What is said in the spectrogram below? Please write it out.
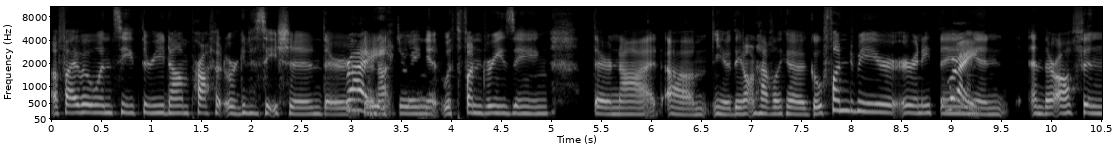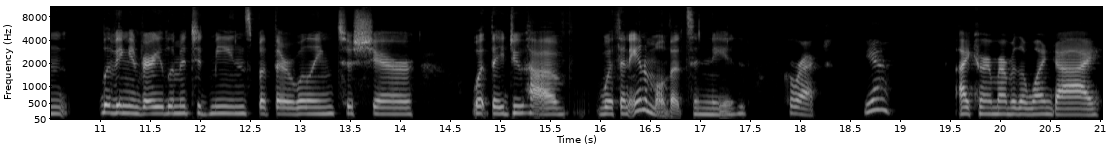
a 501c3 nonprofit organization. They're, right. they're not doing it with fundraising. They're not um, you know they don't have like a gofundme or, or anything right. and and they're often living in very limited means but they're willing to share what they do have with an animal that's in need. Correct. Yeah. I can remember the one guy,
